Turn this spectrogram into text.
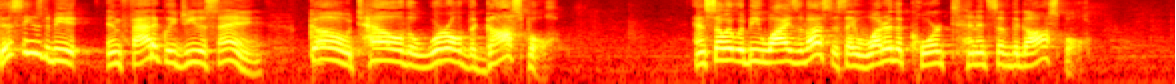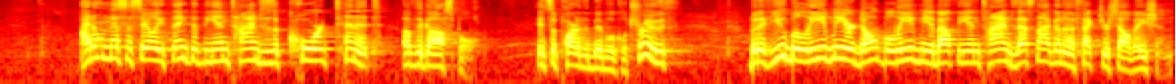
This seems to be emphatically Jesus saying, Go tell the world the gospel. And so it would be wise of us to say, What are the core tenets of the gospel? I don't necessarily think that the end times is a core tenet of the gospel. It's a part of the biblical truth. But if you believe me or don't believe me about the end times, that's not going to affect your salvation.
